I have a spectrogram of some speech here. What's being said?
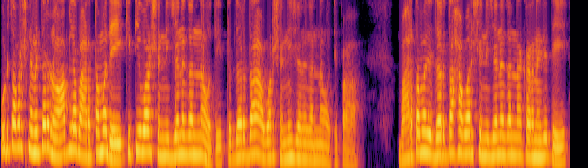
पुढचा प्रश्न मित्रांनो आपल्या भारतामध्ये किती वर्षांनी जनगणना होते? तर दर दहा वर्षांनी जनगणना होते पहा. भारतामध्ये दर दहा वर्षांनी जनगणना करण्यात येते.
